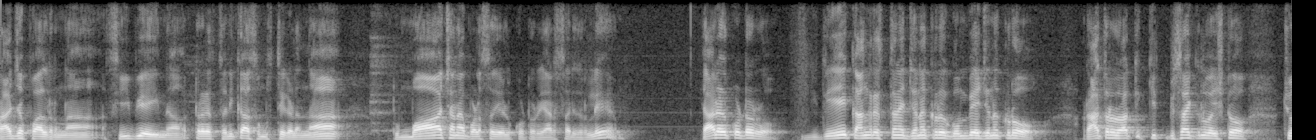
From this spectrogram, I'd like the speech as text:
ರಾಜ್ಯಪಾಲರನ್ನ ಸಿ ಬಿ ಐನ ಒಟ್ಟಾರೆ ತನಿಖಾ ಸಂಸ್ಥೆಗಳನ್ನು ತುಂಬ ಚೆನ್ನಾಗಿ ಬಳಸೋದು ಹೇಳ್ಕೊಟ್ಟವ್ರು ಯಾರು ಸರ್ ಇದರಲ್ಲಿ? ಯಾರು ಹೇಳ್ಕೊಟ್ಟರು ಇದೇ ಕಾಂಗ್ರೆಸ್ ತಾನೇ ಜನಕರು, ಗೊಂಬೆ ಜನಕರು. ರಾತ್ರಿ ರಾತ್ರಿ ಕಿತ್ತು ಬಿಸಾಕಿಲ್ವ ಎಷ್ಟೋ ಚು,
